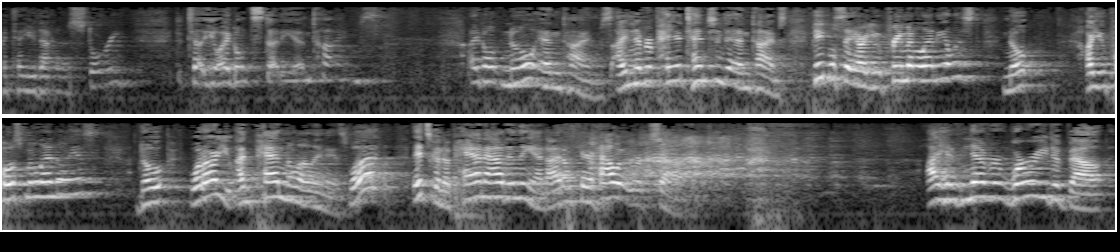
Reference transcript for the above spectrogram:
I tell you that whole story to tell you I don't study end times. I don't know end times. I never pay attention to end times. People say, are you premillennialist? Nope. Are you postmillennialist? Nope. What are you? I'm panmillennialist. What? It's gonna pan out in the end. I don't care how it works out. I have never worried about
